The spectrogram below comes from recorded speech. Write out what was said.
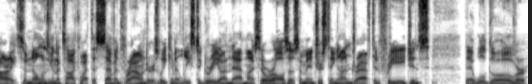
All right, so no one's going to talk about the seventh rounders. We can at least agree on that much. There were also some interesting undrafted free agents that we'll go over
